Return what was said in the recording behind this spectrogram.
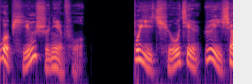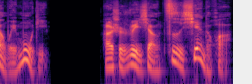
果平时念佛，不以求见瑞相为目的，而是瑞相自现的话，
